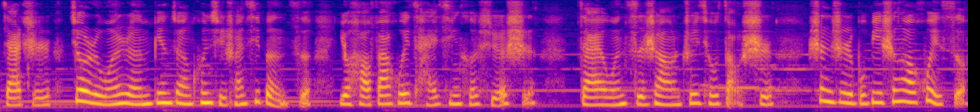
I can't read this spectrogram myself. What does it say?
加之旧日文人编撰昆曲传奇本子，又好发挥才情和学识，在文词上追求早逝，甚至不必深奥晦涩，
